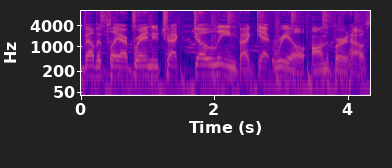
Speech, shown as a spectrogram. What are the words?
Green Velvet play our brand new track, Jolene by Get Real, on the Birdhouse.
